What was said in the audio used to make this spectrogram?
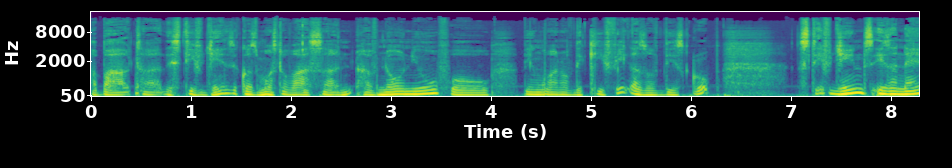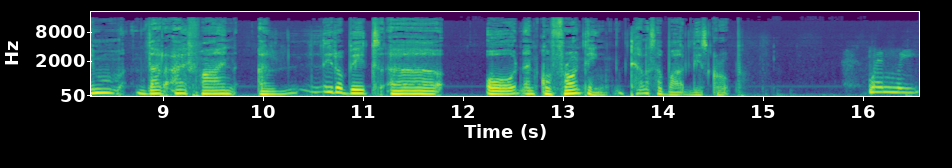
about uh, the Stiff Gins because most of us uh, have known you for being one of the key figures of this group. Stiff Gins is a name that I find a little bit uh, odd and confronting. Tell us about this group when we,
